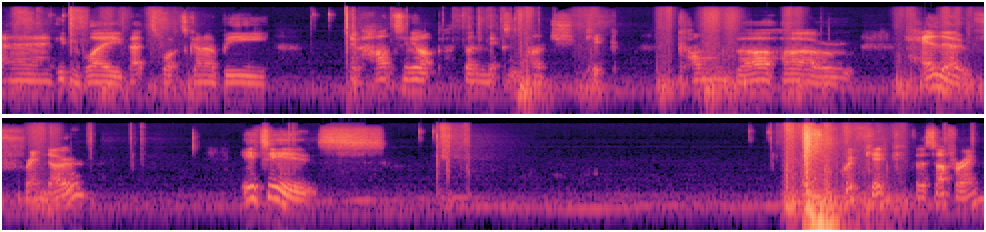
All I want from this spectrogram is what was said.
and Hidden Blade, that's what's going to be enhancing up the next punch kick combo. Hello, friendo. It is quick kick for the suffering.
